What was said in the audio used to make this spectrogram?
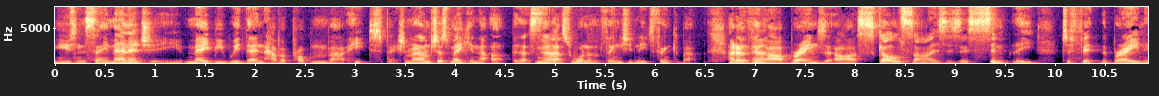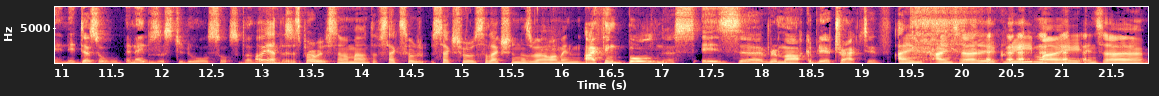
Using the same energy, maybe we then have a problem about heat dissipation. I mean, I'm just making that up, but that's Yeah. that's one of the things you need to think about. I don't think Yeah. our brains, our skull sizes, is simply to fit the brain in. It does all enables us to do all sorts of other Oh yeah, things. there's probably some amount of sexual sexual selection as well. I mean, I think baldness is uh, remarkably attractive. I, I entirely agree. My entire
